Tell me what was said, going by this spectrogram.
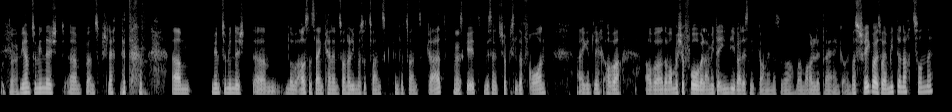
Total. Wir haben zumindest ähm, bei unserem schlechten Wetter, ähm, wir haben zumindest ähm, noch außen sein können. Es waren halt immer so 20, 25 Grad. Ja. Das geht. Wir sind jetzt schon ein bisschen erfroren eigentlich, aber, aber da waren wir schon froh, weil auch mit der Indie war das nicht gegangen. Also da waren wir alle drei eingegangen. Was schräg war, es war ja Mitternachtssonne.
